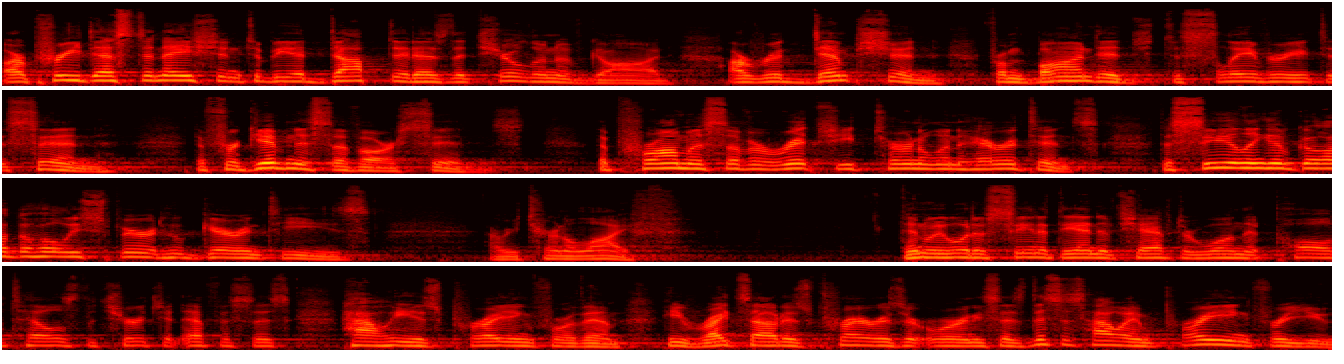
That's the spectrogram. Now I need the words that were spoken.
our predestination to be adopted as the children of God, our redemption from bondage to slavery to sin, the forgiveness of our sins, the promise of a rich eternal inheritance, the sealing of God the Holy Spirit who guarantees our eternal life. Then we would have seen at the end of chapter 1 that Paul tells the church at Ephesus how he is praying for them. He writes out his prayer, as it were, and he says, This is how I'm praying for you.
